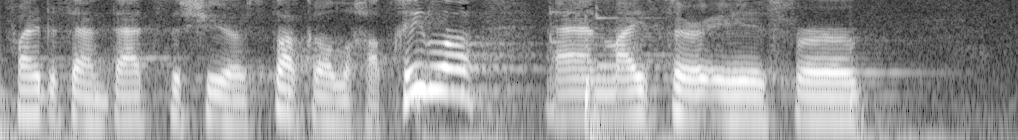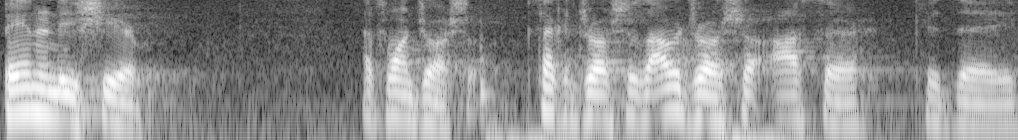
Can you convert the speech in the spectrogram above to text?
20%, that's the shear of staka l'chatchila, and meiser is for Benani shear. That's one drosha. Second drosha is our drosha, aser kedei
